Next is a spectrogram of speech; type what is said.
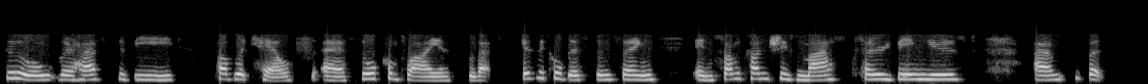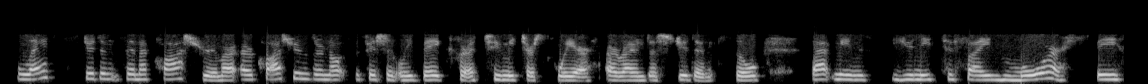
school, there has to be public health, uh, full compliance, so that's physical distancing. In some countries, masks are being used, um, but less students in a classroom. Our, our, classrooms are not sufficiently big for a two metre square around a student. So that means you need to find more space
